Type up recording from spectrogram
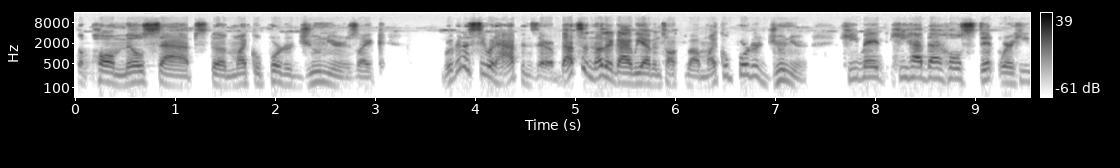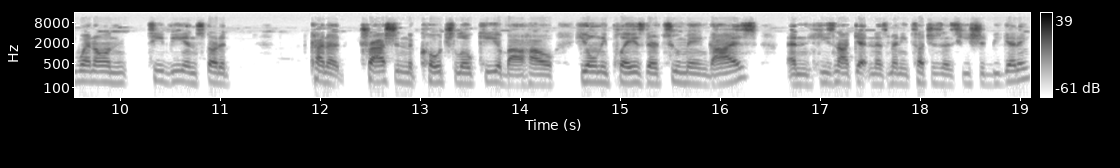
the Paul Millsaps, the Michael Porter Juniors. Like we're gonna see what happens there. That's another guy we haven't talked about, Michael Porter Jr. He made he had that whole stint where he went on TV and started kind of trashing the coach low key about how he only plays their two main guys and he's not getting as many touches as he should be getting.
